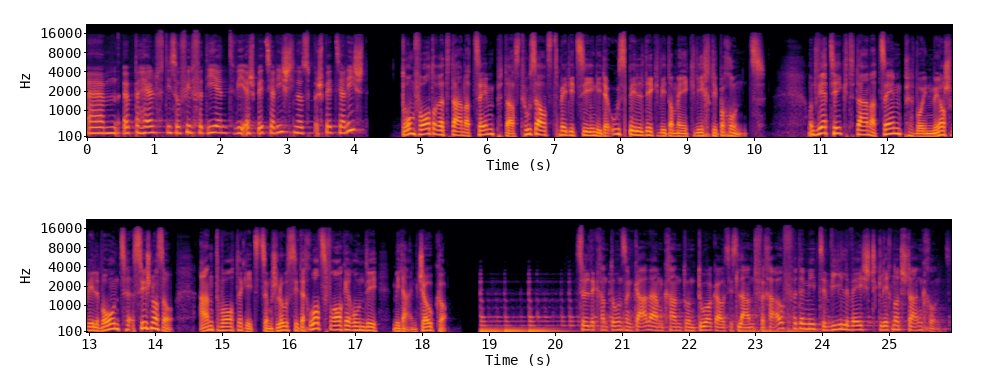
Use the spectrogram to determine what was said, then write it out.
ähm, etwa Hälfte so viel verdient wie eine Spezialistin oder Spezialist. Darum fordert Dana Zemp, dass die Hausarztmedizin in der Ausbildung wieder mehr Gewicht bekommt. Und wie tickt Dana Zemp, wo in Mörschwil wohnt, sonst noch so? Antworten gibt es zum Schluss in der Kurzfragerunde mit einem Joker. Soll der Kanton St. Gallen am Kanton Thurgau sein Land verkaufen, damit Wil West gleich noch zustande kommt?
